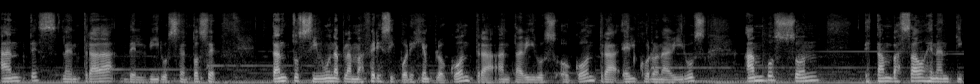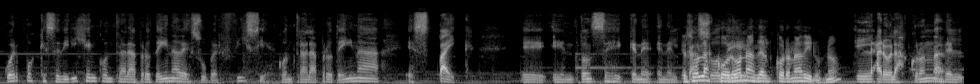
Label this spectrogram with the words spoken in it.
antes la entrada del virus. Entonces, tanto si una plasmaféresis, por ejemplo, contra antivirus o contra el coronavirus, ambos son están basados en anticuerpos que se dirigen contra la proteína de superficie, contra la proteína spike. Eh, entonces, que en el, caso son las coronas del coronavirus, ¿no? Claro, las coronas del,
